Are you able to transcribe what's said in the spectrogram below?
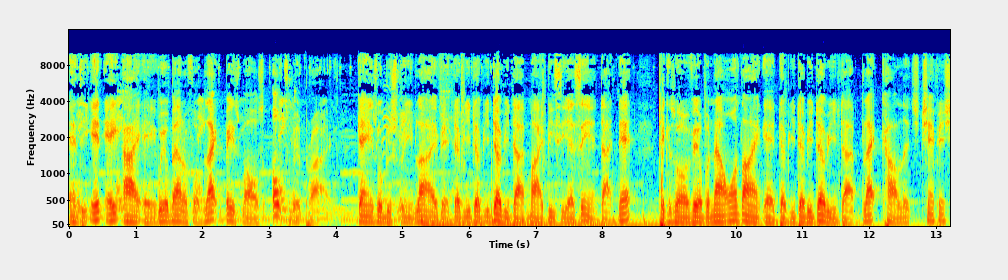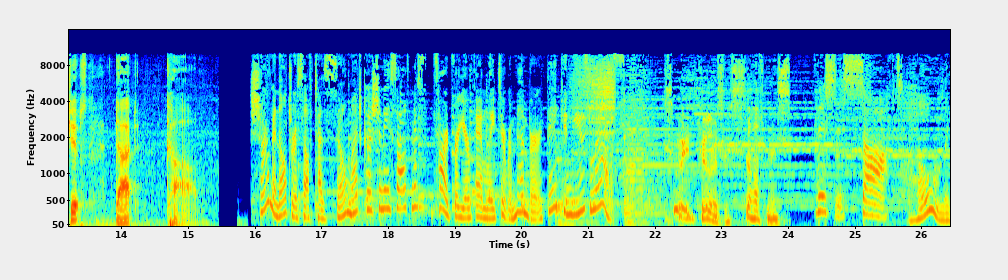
and the NAIA will battle for black baseball's ultimate prize. Games will be streamed live at www.mybcsn.net. Tickets are available now online at www.blackcollegechampionships.com. Charmin Ultra Soft has so much cushiony softness, it's hard for your family to remember. They can use less. Sweet pillows of softness. This is soft. Holy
